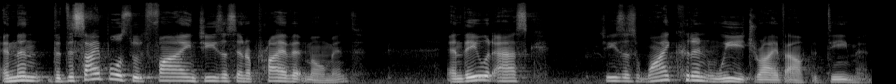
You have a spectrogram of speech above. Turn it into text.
And then the disciples would find Jesus in a private moment, and they would ask Jesus, why couldn't we drive out the demon?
